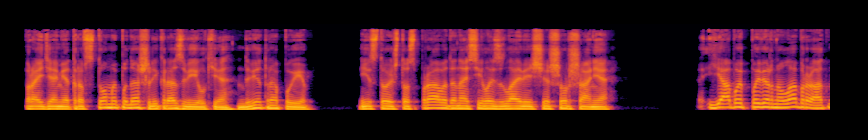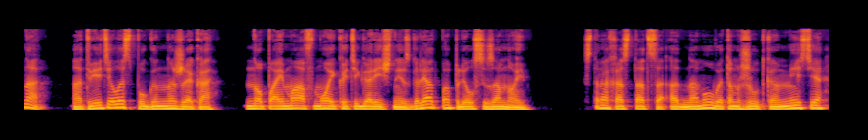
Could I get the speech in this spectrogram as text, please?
Пройдя метров сто, мы подошли к развилке. Две тропы. Из той, что справа, доносилось зловещее шуршание. «Я бы повернул обратно», – ответил испуганно Жека. Но, поймав мой категоричный взгляд, поплелся за мной. Страх остаться одному в этом жутком месте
